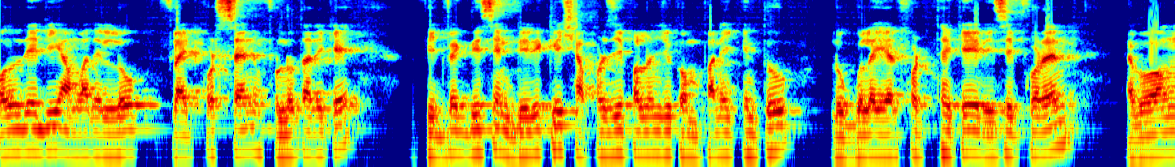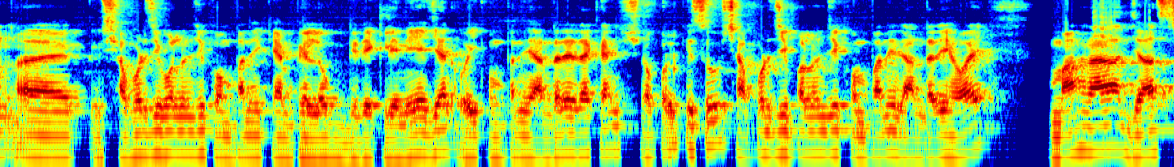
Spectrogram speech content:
অলরেডি আমাদের লোক ফ্লাইট করছেন, পনেরো তারিখে ফিডব্যাক দিয়েছেন ডিরেক্টলি সাপরজি পালনজি কোম্পানি কিন্তু লোকগুলো এয়ারপোর্ট থেকে রিসিভ করেন এবং সাপরজি পালনজি কোম্পানির ক্যাম্পে লোক ডিরেক্টলি নিয়ে যান, ওই কোম্পানির আন্ডারে রাখেন। সকল কিছু সাপরজি পালনজি কোম্পানির আন্ডারে হয়। মাহারা জাস্ট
